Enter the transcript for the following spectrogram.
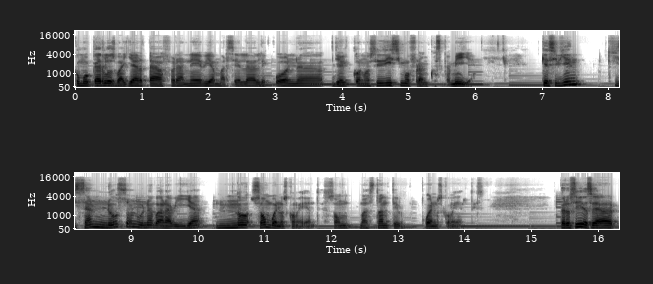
Como Carlos Vallarta, Fran Evia, Marcela Lecuona y el conocidísimo Franco Escamilla. Que si bien quizá no son una maravilla, no son buenos comediantes, son bastante buenos comediantes. Pero sí, o sea,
